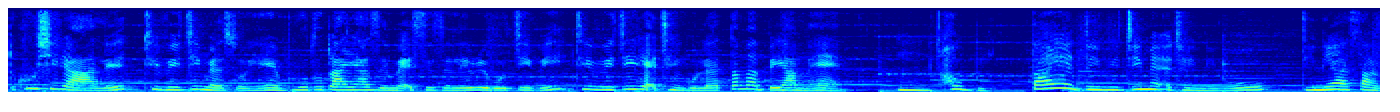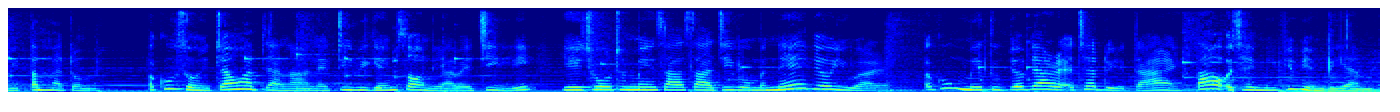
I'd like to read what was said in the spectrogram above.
တခုရှိတာကလေ TV ကြည့်မယ်ဆိုရင်ဘူးတူတာရစေမဲ့အစီအစဉ်လေးတွေကိုကြည့်ပြီး TV ကြည့်တဲ့အချိန်ကိုလည်းသတ်မှတ်ပေးရမယ်อืมဟုတ်ပြီတားရဲ့ TV ကြည့်မဲ့အချိန်တွေကိုဒီနေ့ကစပြီးသတ်မှတ်တော့မယ်အခုဆိုရင်ကျောင်းကပြန်လာတဲ့ TV game စော့နေရပဲကြည်လေရေချိုးထမင်းစားစားကြည့်ဖို့မနှဲပြောယူရတယ်အခုမေသူပြောပြတဲ့အချက်တွေအတိုင်းတားကိုအချိန်မီပြည့်ပြင်ပေးရမယ်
